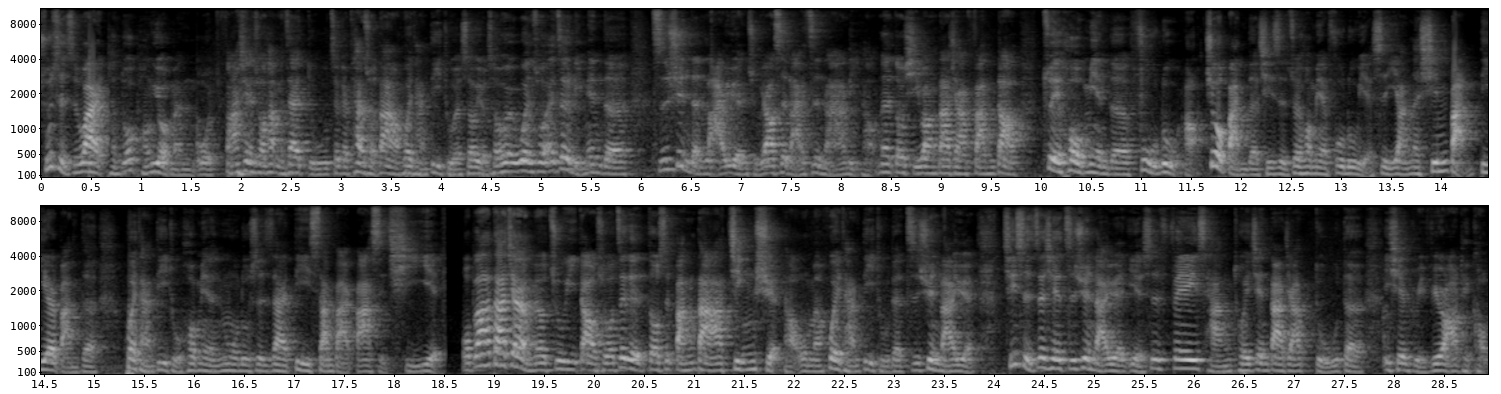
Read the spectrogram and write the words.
除此之外，很多朋友们，我发现说他们在读这个探索大脑会谈地图的时候，有时候会问说，哎，这个里面的资讯的来源主要是来自哪里？哈，那都希望大家翻到最后面的附录。哈，旧版的其实最后面附录也是一样。那新版第二版的会谈地图后面的目录是在第三百八十七页。我不知道大家有没有注意到，说这个都是帮大家精选哈，我们会谈地图的资讯来源。其实这些资讯来源也是非常推荐大家读的一些 review article。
